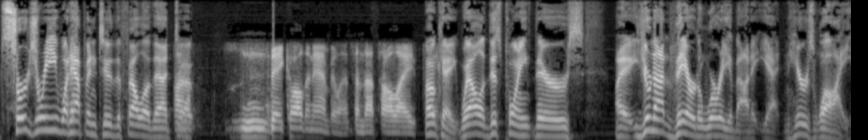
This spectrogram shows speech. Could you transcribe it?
surgery? What happened to the fellow that? They called an ambulance, and that's all I. Okay. Well, at this point, there's uh, you're not there to worry about it yet, and here's why.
